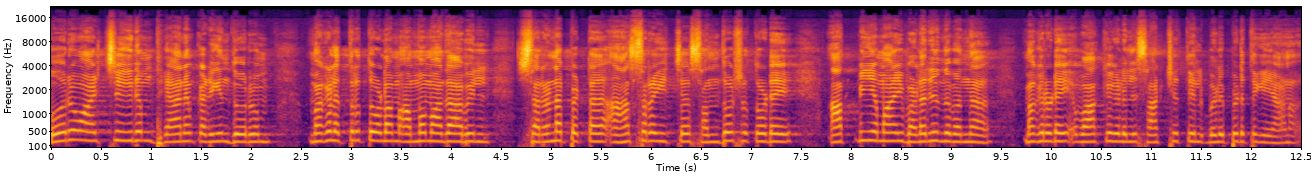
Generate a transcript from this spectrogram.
ഓരോ ആഴ്ചയിലും ധ്യാനം കഴിയും തോറും മകൾ എത്രത്തോളം അമ്മ മാതാവിൽ ശരണപ്പെട്ട് ആശ്രയിച്ച് സന്തോഷത്തോടെ ആത്മീയമായി വളരുന്നുവെന്ന് മകളുടെ വാക്കുകളിൽ സാക്ഷ്യത്തിൽ വെളിപ്പെടുത്തുകയാണ്.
